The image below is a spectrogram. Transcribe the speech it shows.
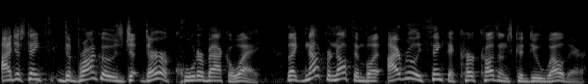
I just think the Broncos, they're a quarterback away. Like not for nothing, but I really think that Kirk Cousins could do well there.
